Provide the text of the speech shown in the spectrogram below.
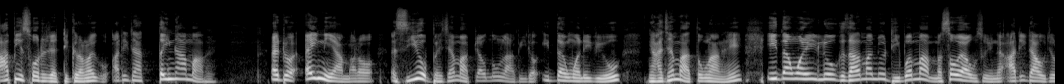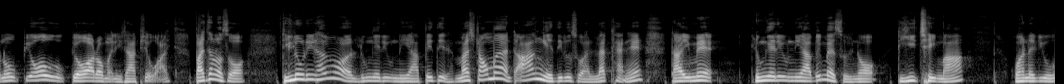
အားပြဆော့တဲ့ဒီကလန်ရိုက်ကိုအာတီတာတိန်းထားမှာပဲ အဲ့တော့အဲ့နေရာမှာတော့အစည်းကိုဘယ်ချမ်းမှာပျောက်သုံးလာပြီးတော့အီတန်ဝန်ဒီကိုညာချမ်းမှာသုံးလာတယ်အီတန်ဝန်ဒီလိုကစားမမျိုးဒီဘက်မှာမဆော့ရဘူးဆိုရင်လည်းအာတီတာကိုကျွန်တော်တို့ပြောပြောရတော့မှအနေထားဖြစ်သွားပြီ။ဘာကြောင့်လဲဆိုတော့ဒီလိုအနေထားမျိုးတော့လူငယ်တွေကိုနေရာပေးသေးတယ်။မတ်တောင်းမန်တအားငယ်သေးလို့ဆိုတာလက်ခံတယ်။ဒါပေမဲ့လူငယ်တွေကိုနေရာပေးမယ်ဆိုရင်တော့ဒီအချိန်မှာဝန်ဒီကို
